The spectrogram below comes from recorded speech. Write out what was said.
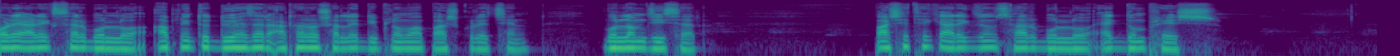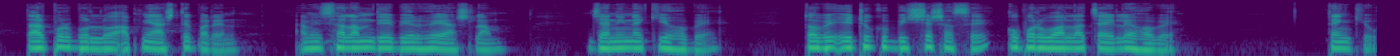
পরে আরেক স্যার বলল, আপনি তো দু হাজার আঠারো সালে ডিপ্লোমা পাশ করেছেন। বললাম, জি, স্যার। পাশে থেকে আরেকজন স্যার বলল, একদম ফ্রেশ। তারপর বলল, আপনি আসতে পারেন। আমি সালাম দিয়ে বের হয়ে আসলাম। জানি না কি হবে। তবে এটুকু বিশ্বাস আছে, ওপরওয়ালা চাইলে হবে। থ্যাংক ইউ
